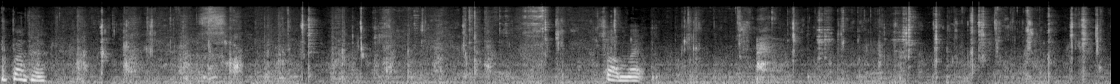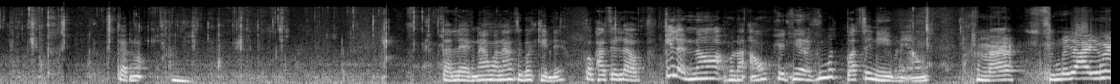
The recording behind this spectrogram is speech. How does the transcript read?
อะป้อนเธอซ่อมไว้กันเนาะแต่แรกหน้าว่าน่าจะมากินเด้ก็พัดเสร็จแล้วกินแล้วเนาะคนละเอาเฮ็ดเนี่ยอะไรขึ้นมาปัดเสนีบัดนี้เอาทำไมกินไม่ได้ยังไง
